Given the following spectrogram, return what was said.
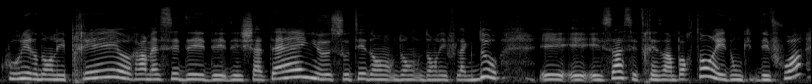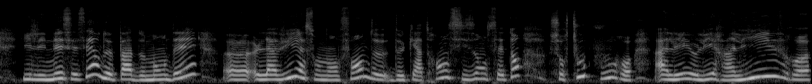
courir dans les prés, euh, ramasser des, châtaignes, euh, sauter dans, les flaques d'eau. Et, ça, c'est très important. Et donc, des fois, il est nécessaire de ne pas demander l'avis à son enfant de, de 4 ans, 6 ans, 7 ans, surtout pour aller lire un livre,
